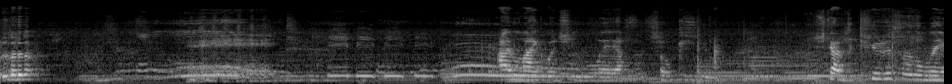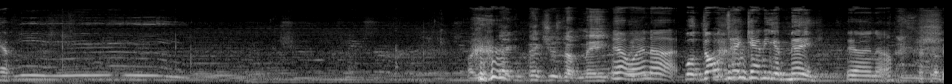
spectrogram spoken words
I like when she laughs. It's so cute. She's got the cutest little laugh. Are you taking pictures of me? Yeah, why not? Well, don't take any of me. Yeah, I know. Get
